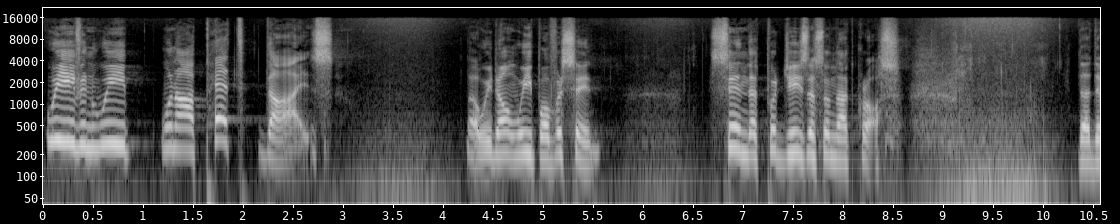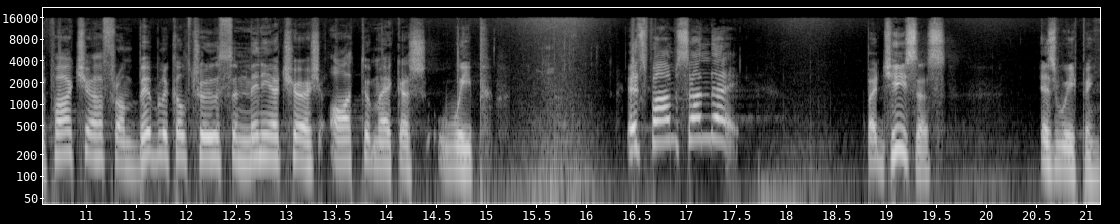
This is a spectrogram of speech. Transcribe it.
We even weep when our pet dies. But we don't weep over sin. Sin that put Jesus on that cross. The departure from biblical truth in many church ought to make us weep. It's Palm Sunday. But Jesus is weeping.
